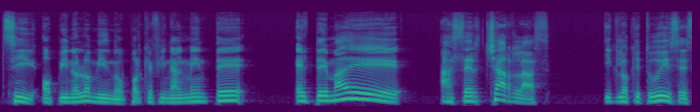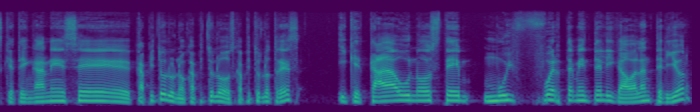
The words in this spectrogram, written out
Sí, opino lo mismo, porque finalmente el tema de hacer charlas y lo que tú dices, que tengan ese capítulo 1, capítulo 2, capítulo 3, y que cada uno esté muy fuertemente ligado al anterior,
